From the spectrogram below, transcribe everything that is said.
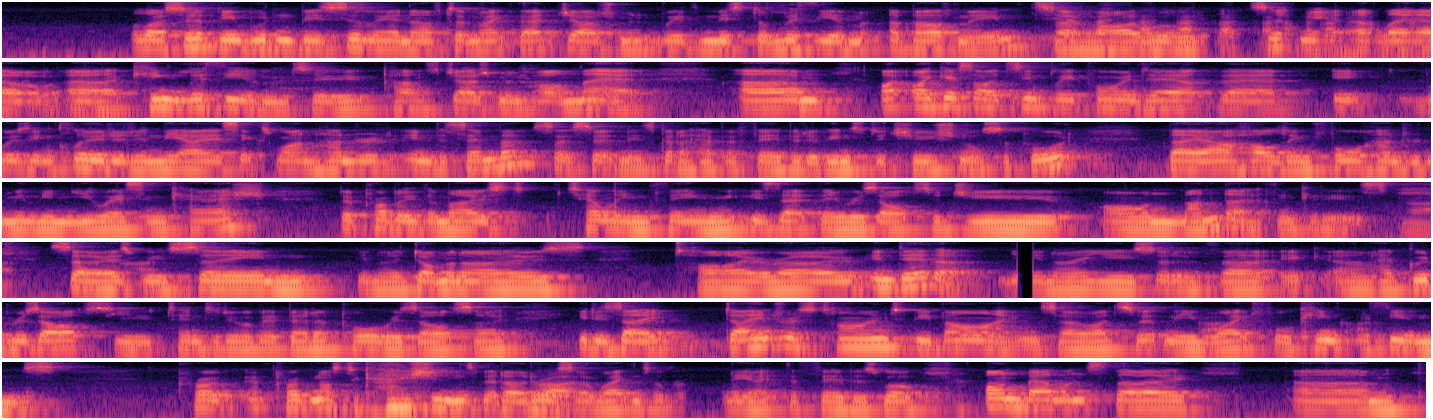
Well, I certainly wouldn't be silly enough to make that judgment with Mr. Lithium above me. So I will certainly allow uh, King Lithium to pass judgment on that. Um, I, I, guess I'd simply point out that it was included in the ASX 100 in December, so certainly it's got to have a fair bit of institutional support. They are holding 400 million US in cash. But probably the most telling thing is that their results are due on Monday, I think it is. Right. So as right. we've seen, you know, Domino's, Tyro, Endeavour, you know, you sort of uh, uh, have good results, you tend to do a bit better, poor results. So it is a dangerous time to be buying. So I'd certainly right. wait for King Lithium's pro- prognostications, but I'd also wait until the 28th of Feb as well. On balance, though, um,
